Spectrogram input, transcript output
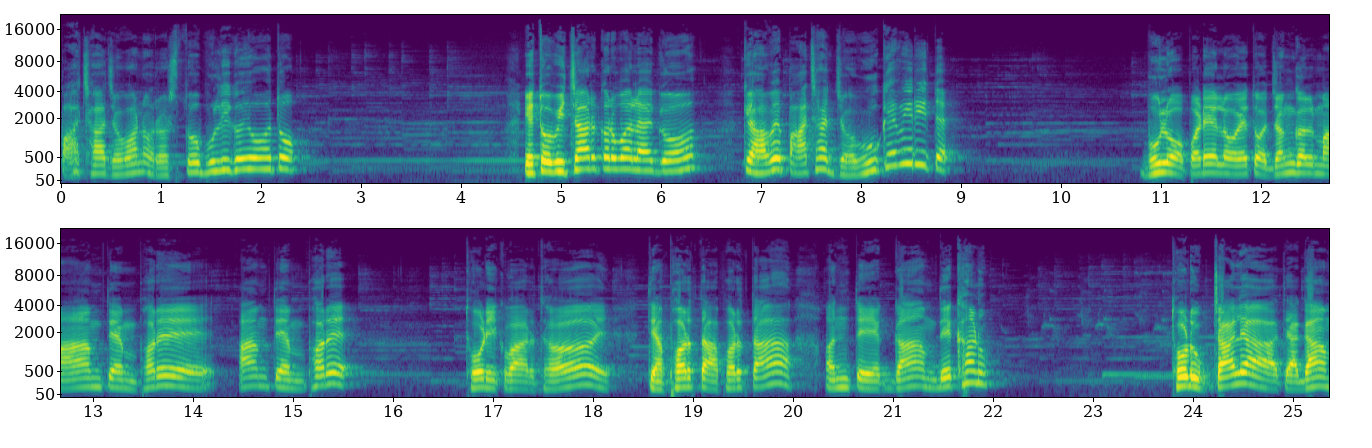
પાછા જવાનો રસ્તો ભૂલી ગયો હતો. એ તો વિચાર કરવા લાગ્યો કે હવે પાછા જવું કેવી રીતે? ભૂલો પડેલો એ તો જંગલમાં આમ તેમ ફરે, આમ તેમ ફરે. થોડીક વાર થઈ, ત્યાં ફરતા ફરતા અંતે એક ગામ દેખાણું. થોડુંક ચાલ્યા ત્યાં ગામ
